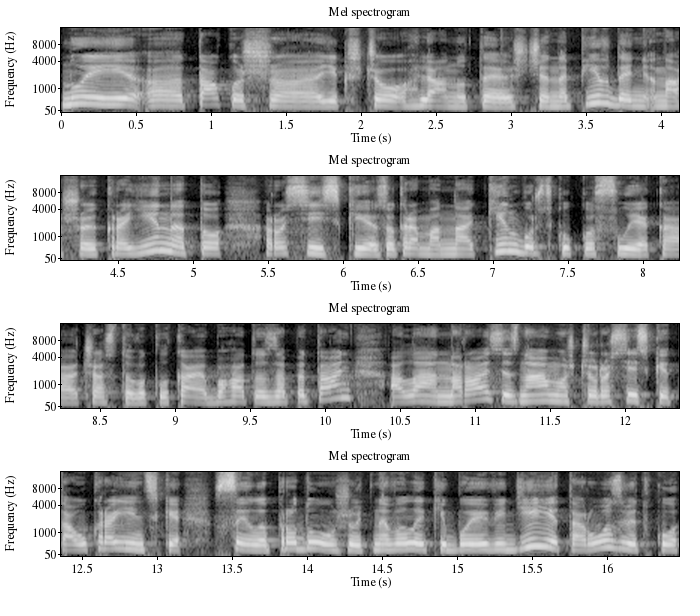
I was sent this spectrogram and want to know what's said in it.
Ну і е, також, якщо глянути ще на південь нашої країни, то російські, зокрема на Кінбурзьку косу, яка часто викликає багато запитань, але наразі знаємо, що російські та українські сили продовжують невеликі бойові дії та розвідку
